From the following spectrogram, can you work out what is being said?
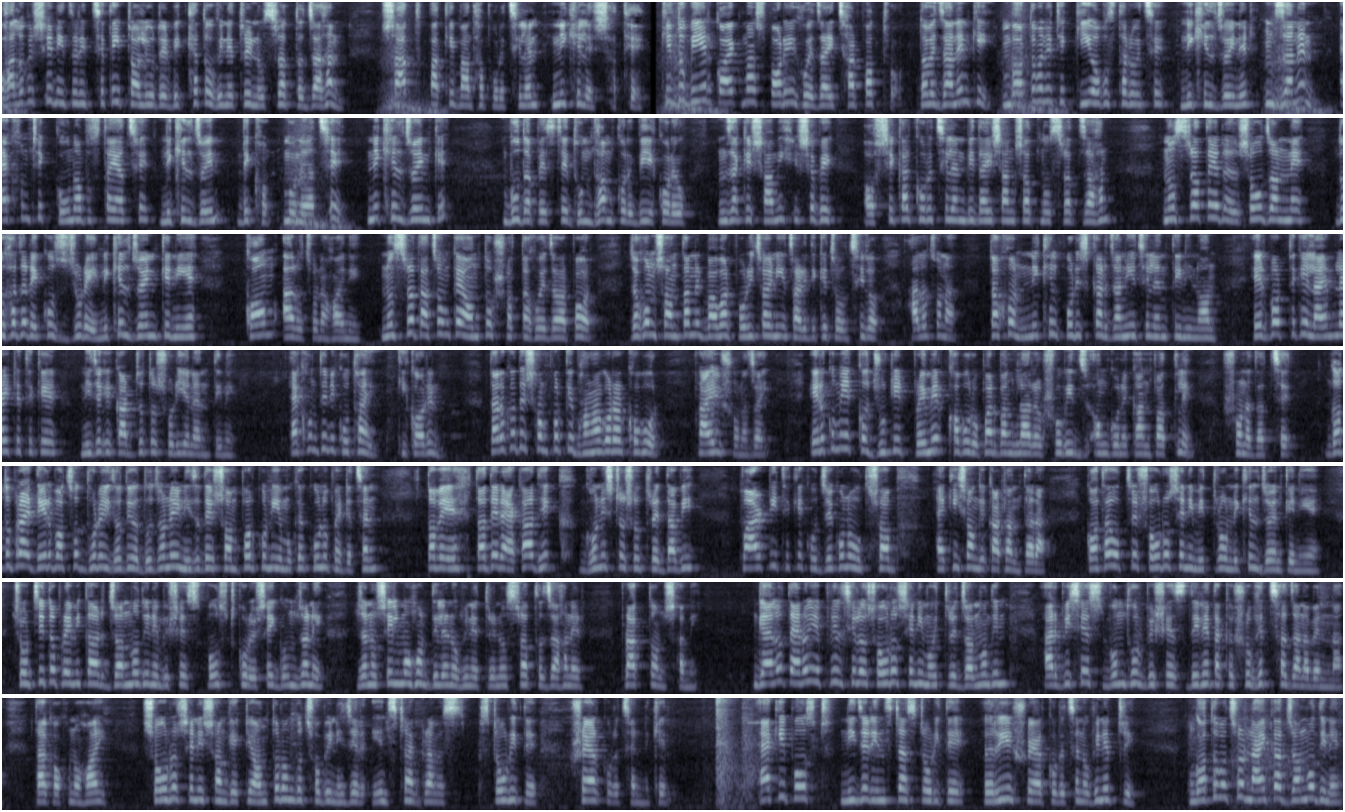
ভালোবেসে নিজের ইচ্ছেতেই টলিউডের বিখ্যাত অভিনেত্রী নুসরাত জাহান সাত পাকে বাঁধা পড়েছিলেন নিখিলের সাথে। কিন্তু বিয়ের কয়েক মাস পরেই হয়ে যায় ছাড়পত্র। তবে জানেন কি, বর্তমানে ঠিক কি অবস্থা রয়েছে নিখিল জৈনের? জানেন, এখন ঠিক কোন অবস্থায় আছে নিখিল জৈন? দেখুন, মনে আছে নিখিল জৈনকে বুদাপেস্টে ধুমধাম করে বিয়ে করেও, যাকে স্বামী হিসেবে অস্বীকার করেছিলেন বিদায়ী সাংসদ নুসরাত জাহান। নুসরাতের সৌজন্যে দু হাজার একুশ জুড়ে নিখিল জৈনকে নিয়ে কম আলোচনা হয়নি। নুসরাত আচমকায় অন্তঃসত্ত্বা হয়ে যাওয়ার পর যখন সন্তানের বাবার পরিচয় নিয়ে চারিদিকে চলছিল আলোচনা, তখন নিখিল পরিষ্কার জানিয়েছিলেন তিনি নন। এরপর থেকে লাইমলাইটে থেকে নিজেকে কার্যত সরিয়ে নেন তিনি। এখন তিনি কোথায়? কি করেন? তারকাদের সম্পর্কে ভাঙা গড়ার খবর প্রায়ই শোনা যায়। এরকমই এক জুটির প্রেমের খবর ওপার বাংলার সবিজ অঙ্গনে কান পাতলে শোনা যাচ্ছে। গত প্রায় দেড় বছর ধরেই যদিও দুজনেই নিজেদের সম্পর্ক নিয়ে মুখে কুলু পেটেছেন তবে তাদের একাধিক ঘনিষ্ঠ সূত্রের দাবি, পার্টি থেকে যে কোনো উৎসব একই সঙ্গে কাটান তারা। কথা হচ্ছে সৌরসেনী মিত্র নিখিল জৈনকে নিয়ে। চর্চিত প্রেমিকার জন্মদিনে বিশেষ পোস্ট করে সেই গুঞ্জনে যেন শিলমোহর দিলেন অভিনেত্রী নুসরাত জাহানের প্রাক্তন স্বামী। গেল তেরোই এপ্রিল ছিল সৌরসেনী মৈত্রের জন্মদিন, আর বিশেষ বন্ধুর বিশেষ দিনে তাকে শুভেচ্ছা জানাবেন না। তা কখনো হয়? সৌরসেনীর সঙ্গে একটি অন্তরঙ্গ ছবি নিজের ইনস্টাগ্রাম স্টোরিতে শেয়ার করেছেন নিখিল। একই পোস্ট নিজের ইনস্টা স্টোরিতে রি শেয়ার করেছেন অভিনেত্রী। গত বছর নায়িকার জন্মদিনে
